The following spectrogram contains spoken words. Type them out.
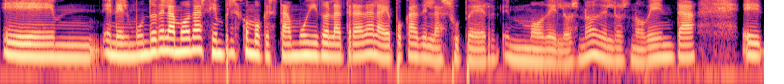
Em, en el mundo de la moda siempre es como que está muy idolatrada la época de las supermodelos, ¿no? De los 90. Eh,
